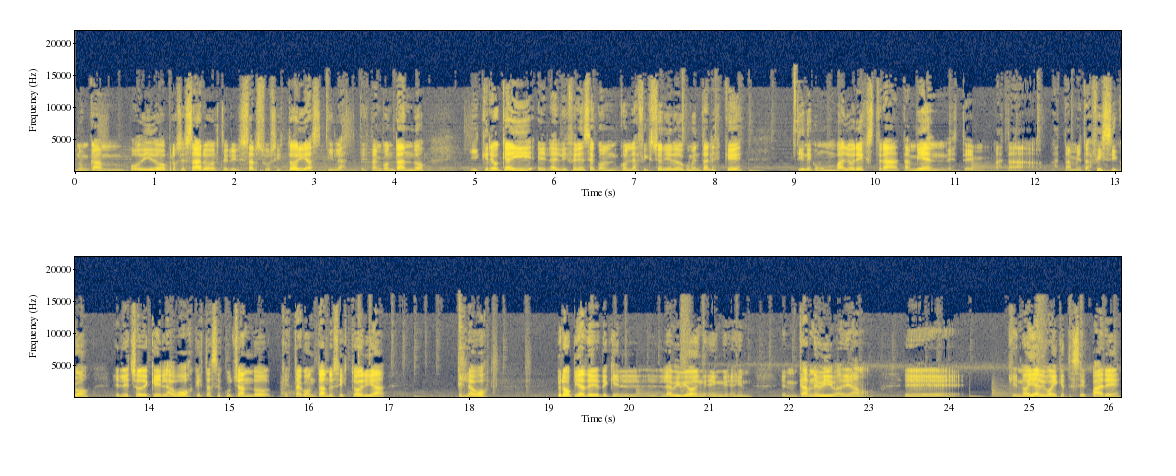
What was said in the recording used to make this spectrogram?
nunca han podido procesar o exteriorizar sus historias y las están contando. Y creo que ahí eh, la diferencia con, con la ficción y el documental es que tiene como un valor extra también, este, hasta, hasta metafísico, el hecho de que la voz que estás escuchando, que está contando esa historia, es la voz propia de, de quien la vivió en, en- carne viva, digamos. Eh, que no hay algo ahí que te separe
